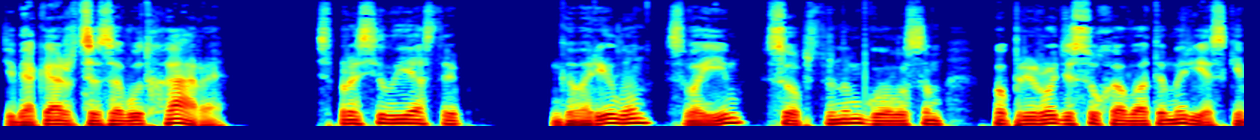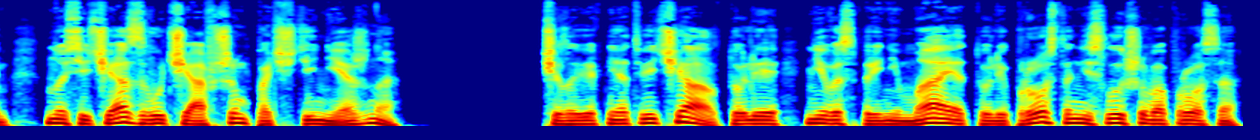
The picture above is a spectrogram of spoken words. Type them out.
«Тебя, кажется, зовут Хара?» — спросил ястреб. Говорил он своим собственным голосом, по природе суховатым и резким, но сейчас звучавшим почти нежно. Человек не отвечал, то ли не воспринимая, то ли просто не слыша вопроса.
